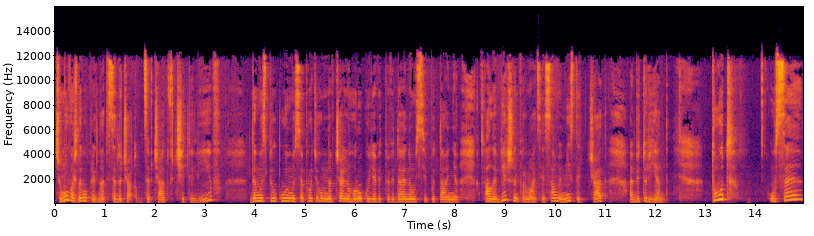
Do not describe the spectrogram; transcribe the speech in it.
Чому важливо приєднатися до чату? Це чат вчителів, де ми спілкуємося протягом навчального року. Я відповідаю на усі питання. Але більше інформації саме містить чат абітурієнт. Тут усе.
